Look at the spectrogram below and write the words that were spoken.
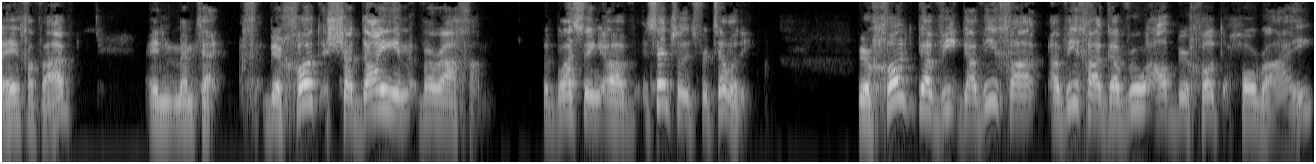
hey chavav in memtet. Berchot shadayim varacham. The blessing of essentially it's fertility. Berchot gavicha avicha gavru al berchot horai.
